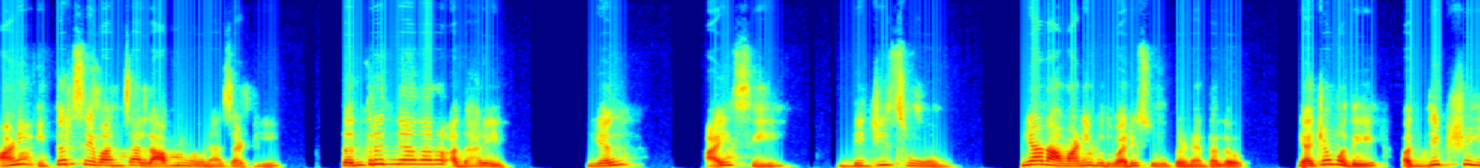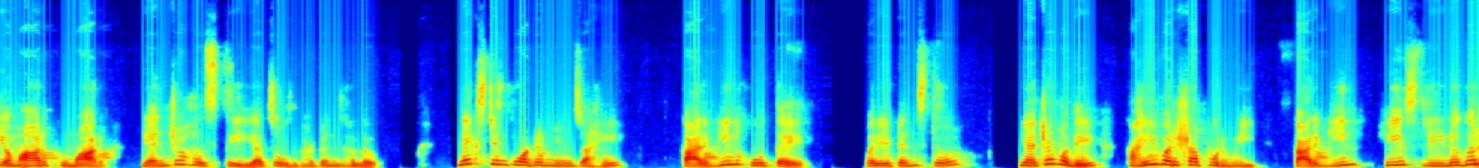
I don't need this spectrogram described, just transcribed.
आणि इतर सेवांचा लाभ मिळवण्यासाठी तंत्रज्ञानावर आधारित L I C digi zone या नावाने बुधवारी सुरू करण्यात आलं. याच्यामध्ये अध्यक्ष एम आर कुमार यांच्या हस्ते याचं उद्घाटन झालं. नेक्स्ट इम्पॉर्टंट न्यूज आहे. कारगिल होतय. पर्यटन स्थळ. याच्यामध्ये काही वर्षापूर्वी कारगिल हे. श्रीनगर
